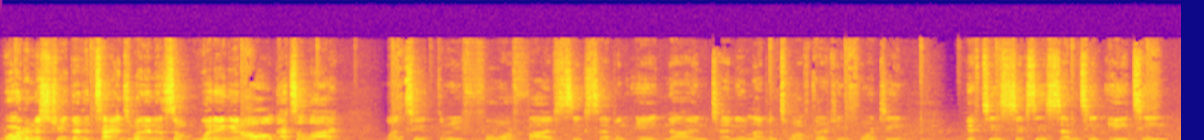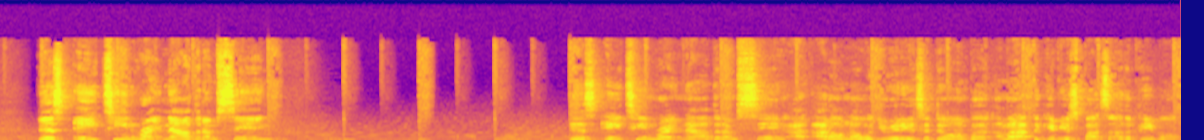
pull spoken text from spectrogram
Word on the street that the Titans winning it, winning it all? That's a lie. 1, 2, 3, 4, 5, 6, 7, 8, 9, 10, 11, 12, 13, 14, 15, 16, 17, 18. There's 18 right now that I'm seeing. There's 18 right now that I'm seeing. I, I don't know what you idiots are doing, but I'm going to have to give you spots to other people.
